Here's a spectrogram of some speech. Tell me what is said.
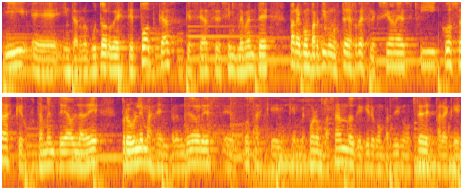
y eh, interlocutor de este podcast que se hace simplemente para compartir con ustedes reflexiones y cosas que justamente habla de problemas de emprendedores, eh, cosas que, me fueron pasando, que quiero compartir con ustedes para que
